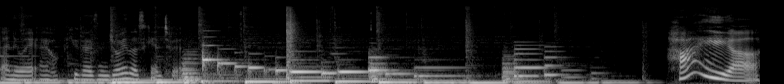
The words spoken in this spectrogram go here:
But anyway, I hope you guys enjoy. Let's get into it. Hi.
